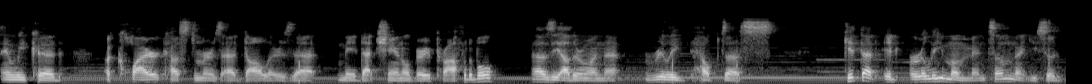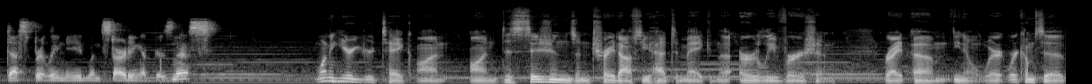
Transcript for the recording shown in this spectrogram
And we could acquire customers at dollars that made that channel very profitable. That was the other one that really helped us get that early momentum that you so desperately need when starting a business. I want to hear your take on on decisions and trade offs you had to make in the early version, right? Um, you know, where, where it comes to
